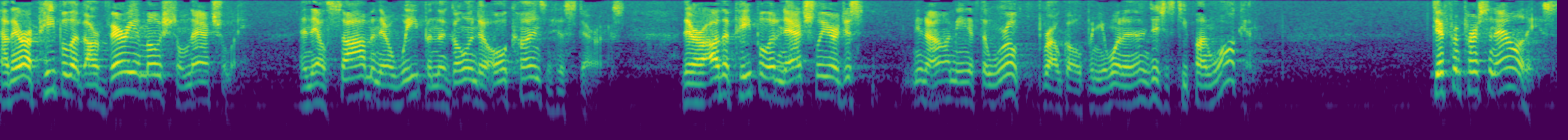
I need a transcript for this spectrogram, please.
Now, there are people that are very emotional naturally, and they'll sob and they'll weep and they'll go into all kinds of hysterics. There are other people that naturally are just, you know, I mean, if the world broke open, you want to just keep on walking. Different personalities.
